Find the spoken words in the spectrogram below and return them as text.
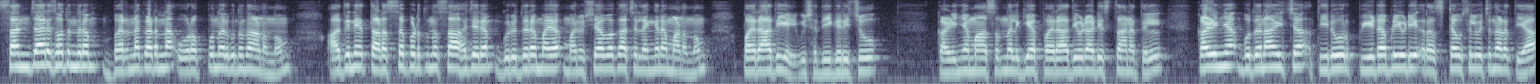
സഞ്ചാര സ്വാതന്ത്ര്യം ഭരണഘടന ഉറപ്പു നൽകുന്നതാണെന്നും അതിനെ തടസ്സപ്പെടുത്തുന്ന സാഹചര്യം ഗുരുതരമായ മനുഷ്യാവകാശ ലംഘനമാണെന്നും പരാതിയിൽ വിശദീകരിച്ചു. കഴിഞ്ഞ മാസം നൽകിയ പരാതിയുടെ അടിസ്ഥാനത്തിൽ കഴിഞ്ഞ ബുധനാഴ്ച Tirur P W D rest ഹൗസിൽ വെച്ച് നടത്തിയ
